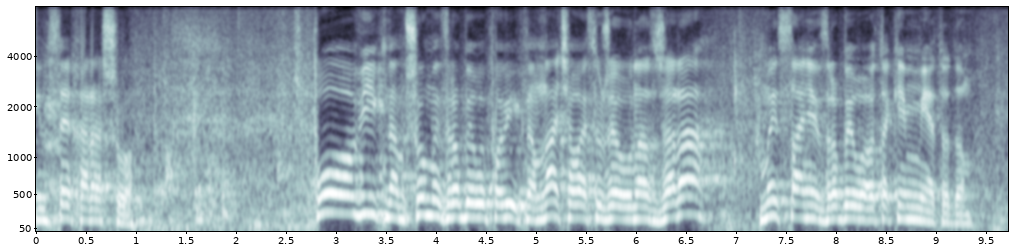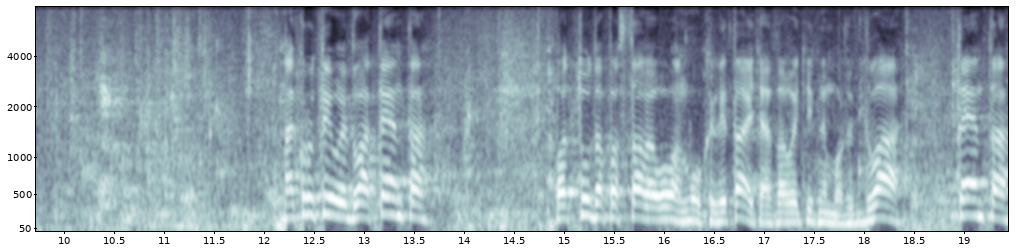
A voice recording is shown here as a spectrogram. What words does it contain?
І все хорошо. По вікнам, що ми зробили по вікнам? Почалась вже у нас жара. Ми з Сані зробили отаким методом. Накрутили два тента. Оттуда поставили, вон мухи літають, а залетіти не можуть. Два тента.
